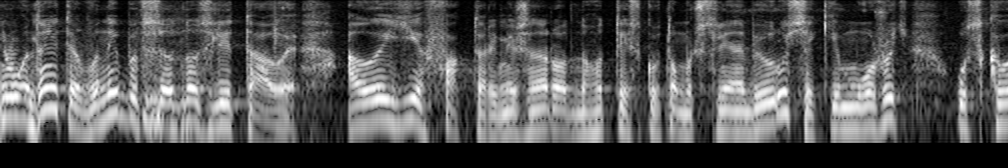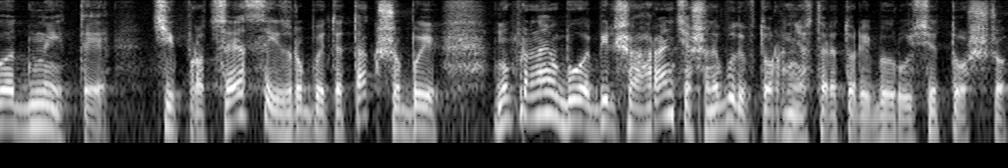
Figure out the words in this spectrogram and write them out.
Ну, знаєте, вони би все одно злітали, але є фактори міжнародного тиску, в тому числі на Білорусь, які можуть ускладнити ті процеси і зробити так, щоб ну принаймні була більша гарантія, що не буде вторгнення з території Білорусі тощо.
